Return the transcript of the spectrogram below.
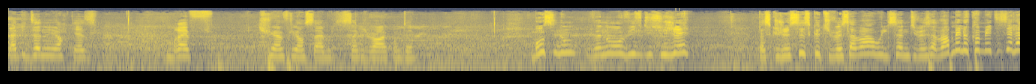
La pizza new-yorkaise. Bref, je suis influençable, c'est ça que je veux raconter. Bon sinon, venons au vif du sujet. Parce que je sais ce que tu veux savoir, Wilson, tu veux savoir. Mais le comédie c'est là,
